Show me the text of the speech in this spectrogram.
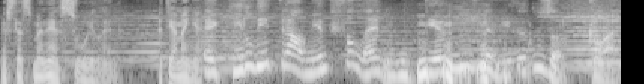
esta semana é sua, Helena. Até amanhã. Aqui literalmente falando, meter-nos na vida dos outros. Claro.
